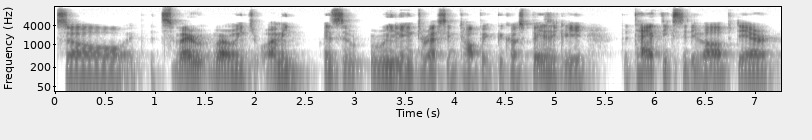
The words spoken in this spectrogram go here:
So it's very very I mean it's a really interesting topic because basically the tactics they developed there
